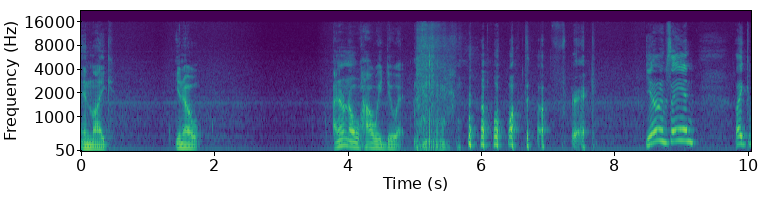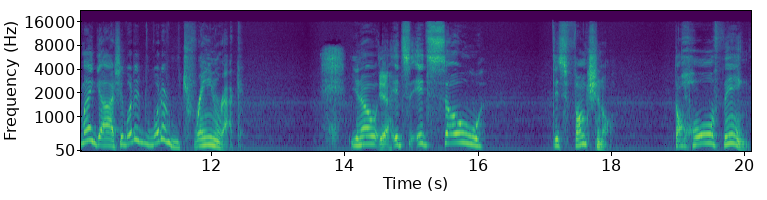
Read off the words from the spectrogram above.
and like, you know, I don't know how we do it. what the You know what I'm saying? Like, my gosh, what a what a train wreck. You know, yeah. it's it's so dysfunctional. The whole thing,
